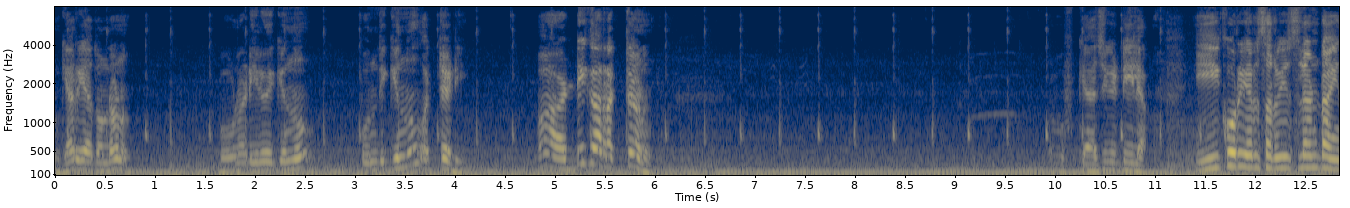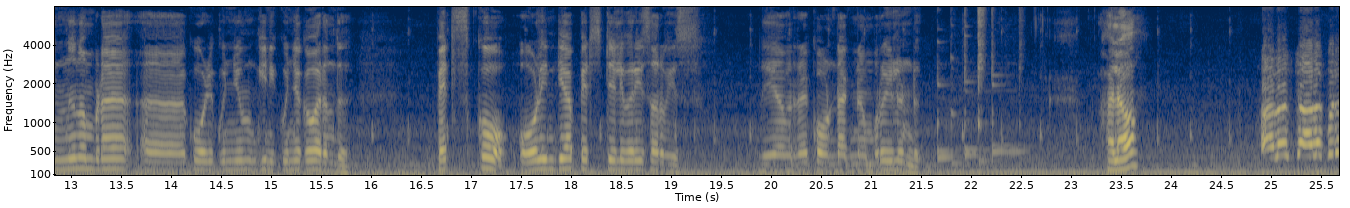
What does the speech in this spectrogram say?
എനിക്കറിയാത്തോണ്ടാണ്. ബോൾ അടിയിൽ വയ്ക്കുന്നു പൊന്തിക്കുന്നു ഒറ്റടി ആ അടി കറക്റ്റാണ് ക്യാച്ച് കിട്ടിയില്ല. ഈ കൊറിയർ സർവീസിലാണ് ഇന്ന് നമ്മുടെ കോഴിക്കുഞ്ഞും ഗിനിക്കുഞ്ഞൊക്കെ വരുന്നത്. Petsco all India pets delivery service. ഇത് അവരുടെ കോണ്ടാക്ട് നമ്പർ ഇതിലുണ്ട് ഹലോ? ഹലോ ചാലക്കുടി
